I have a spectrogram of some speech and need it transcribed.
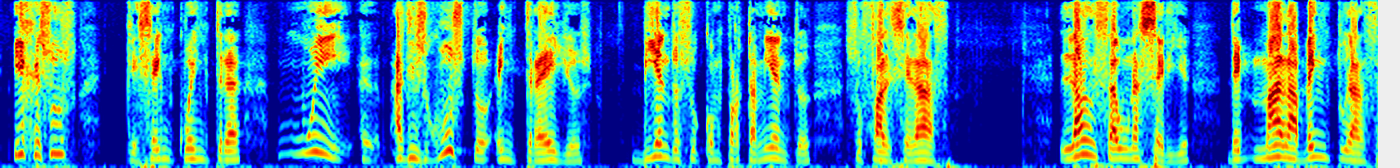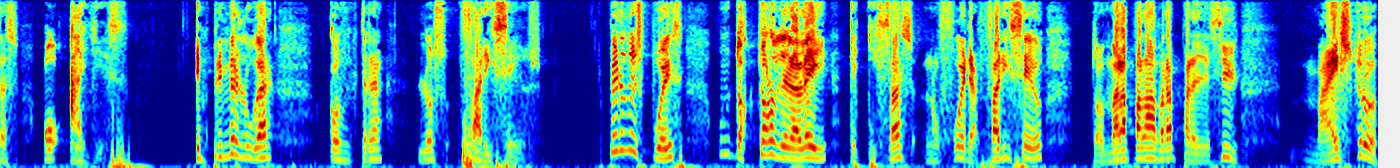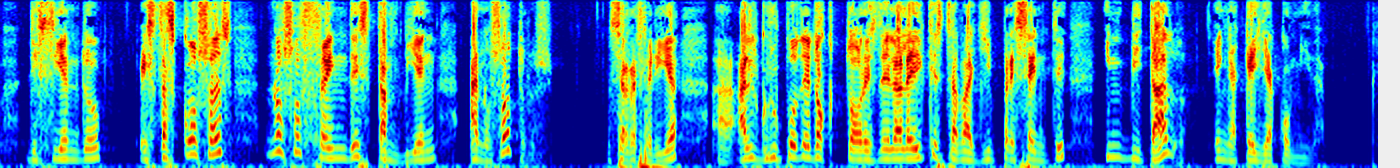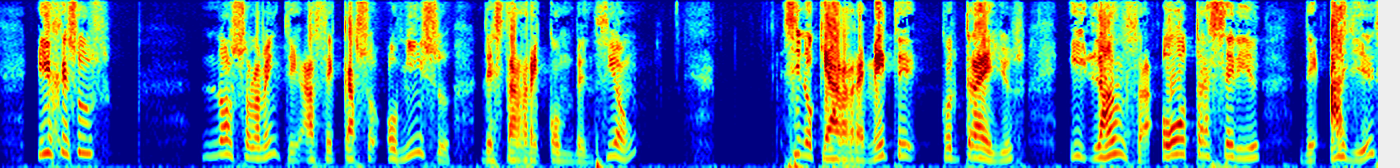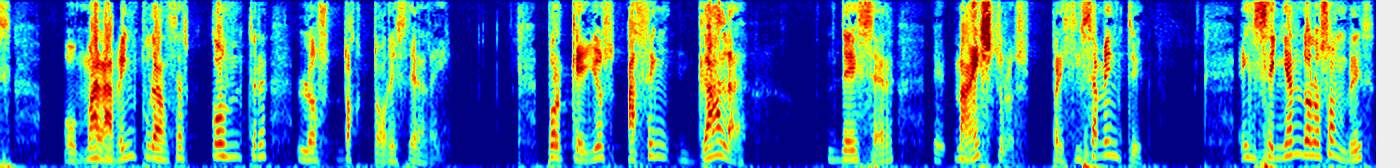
Y Jesús, que se encuentra muy eh, a disgusto entre ellos, viendo su comportamiento, su falsedad, lanza una serie de malaventuranzas o ayes. En primer lugar, contra los fariseos. Pero después, un doctor de la ley, que quizás no fuera fariseo, toma la palabra para decir, Maestro, diciendo estas cosas, nos ofendes también a nosotros. Se refería al grupo de doctores de la ley que estaba allí presente, invitado en aquella comida. Y Jesús no solamente hace caso omiso de esta reconvención, sino que arremete contra ellos y lanza otra serie de ayes o malaventuranzas contra los doctores de la ley. Porque ellos hacen gala de ser eh, maestros, precisamente, enseñando a los hombres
